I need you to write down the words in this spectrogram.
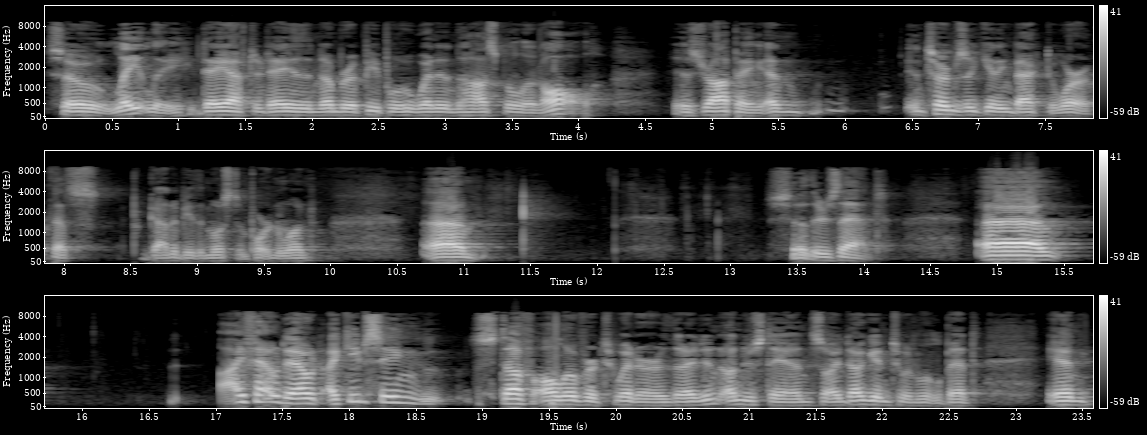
So lately, day after day, the number of people who went in the hospital at all is dropping. And in terms of getting back to work, that's got to be the most important one. Um, so there's that. Uh, I found out, I keep seeing stuff all over Twitter that I didn't understand, so I dug into it a little bit. And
